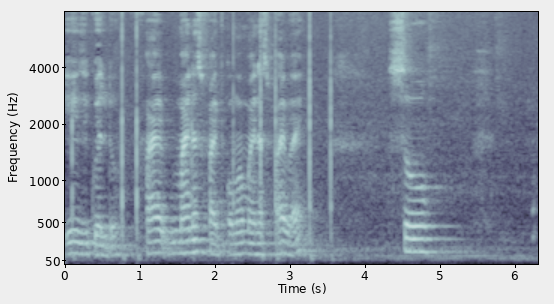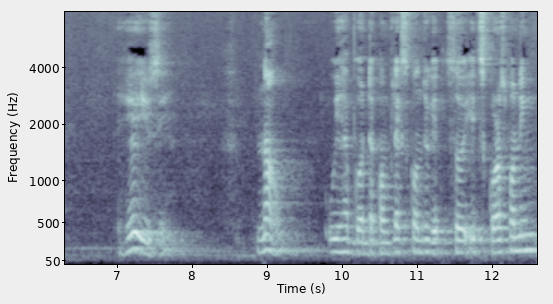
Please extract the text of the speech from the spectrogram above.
is equal to 5 minus 5 comma minus 5i so here you see now we have got the complex conjugate. So its corresponding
